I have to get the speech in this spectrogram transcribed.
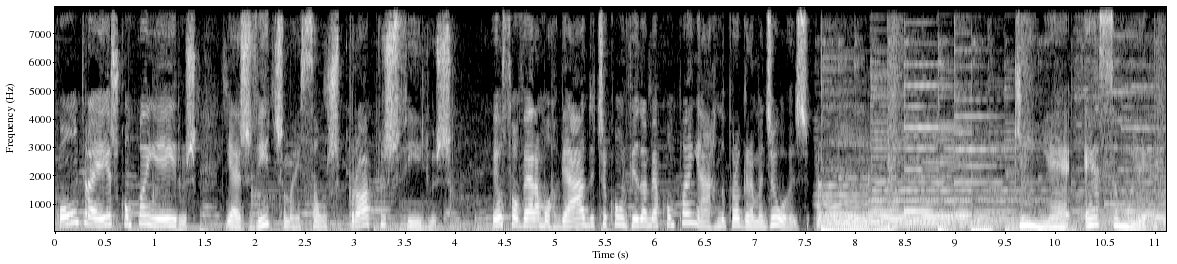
contra ex-companheiros e as vítimas são os próprios filhos. Eu sou Vera Morgado e te convido a me acompanhar no programa de hoje. Quem é essa mulher?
